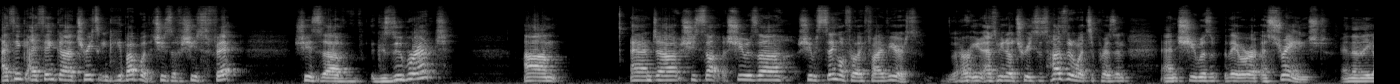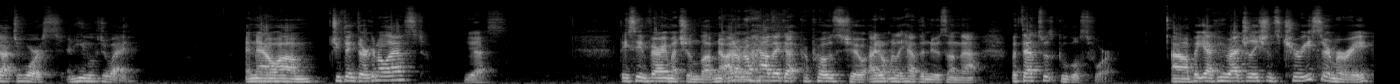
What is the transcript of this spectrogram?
I think I think uh, Teresa can keep up with it. She's she's fit, she's uh, exuberant, um, and uh, she's uh, she was uh, she was single for like five years. Her, as we know, Teresa's husband went to prison, and she was they were estranged, and then they got divorced, and he moved away. And now, um, do you think they're gonna last? Yes. They seem very much in love. Now, I don't know how they got proposed to. I don't really have the news on that, but that's what Google's for. Uh, but yeah, congratulations, Teresa Marie.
